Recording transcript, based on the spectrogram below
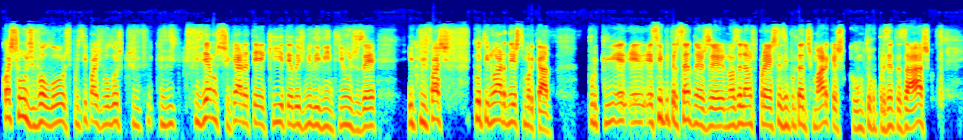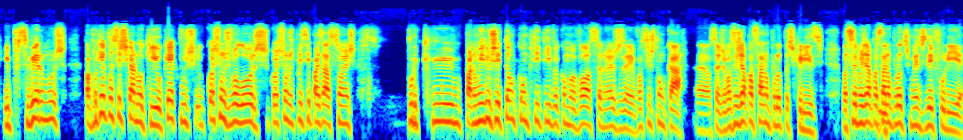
quais são os valores, os principais valores que, que, que fizeram chegar até aqui, até 2021, José, e que vos faz continuar neste mercado? Porque é, é, é, sempre interessante, né? nós olhamos para estas importantes marcas, como tu representas a ASCO, e percebermos pá, porque é que vocês chegaram aqui, o que é que vos, quais são os valores, quais são as principais ações, porque para numa indústria tão competitiva como a vossa, não é, José? Vocês estão cá, uh, ou seja, vocês já passaram por outras crises, vocês também já passaram por outros momentos de euforia.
